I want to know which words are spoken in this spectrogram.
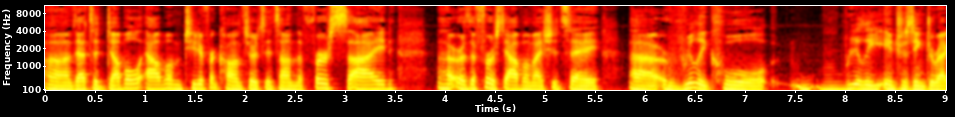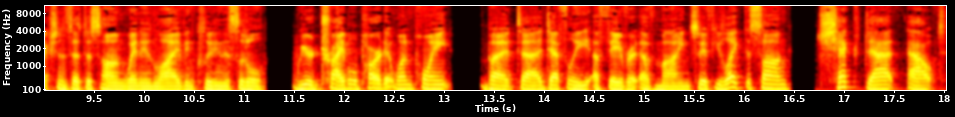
Uh, that's a double album, two different concerts. It's on the first side, uh, or the first album, I should say. Uh, really cool, really interesting directions that the song went in live, including this little weird tribal part at one point. But uh, definitely a favorite of mine. So if you like the song, check that out.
